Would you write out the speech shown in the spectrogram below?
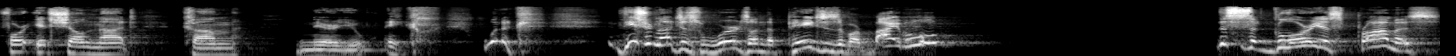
for it shall not come near you. What a, these are not just words on the pages of our Bible. This is a glorious promise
